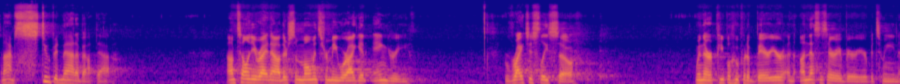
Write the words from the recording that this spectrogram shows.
And I'm stupid mad about that. I'm telling you right now, there's some moments for me where I get angry, righteously so, when there are people who put a barrier, an unnecessary barrier, between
